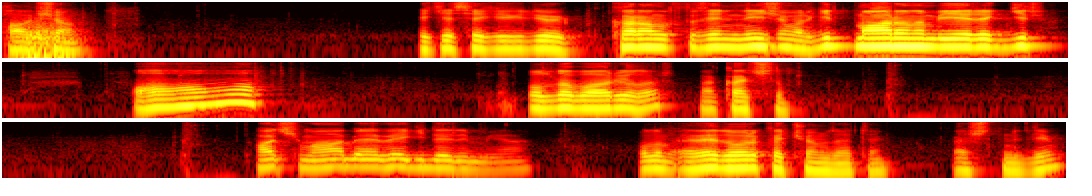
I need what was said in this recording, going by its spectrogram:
tavşan. Seke seke gidiyor. Karanlıkta senin ne işin var? Git mağaranın bir yere gir. Aa! Solda bağırıyorlar. Ben kaçtım. Kaçma abi eve gidelim ya. Oğlum eve doğru kaçıyorum zaten. Kaçtım dediğim.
